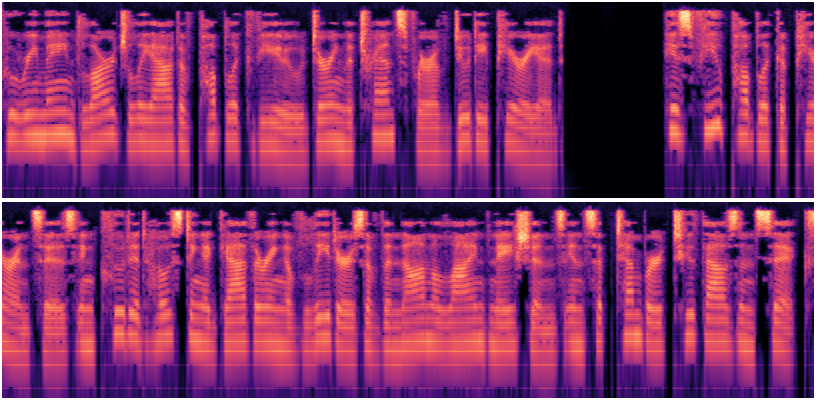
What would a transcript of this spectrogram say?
who remained largely out of public view during the transfer of duty period. His few public appearances included hosting a gathering of leaders of the non-aligned nations in September 2006,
